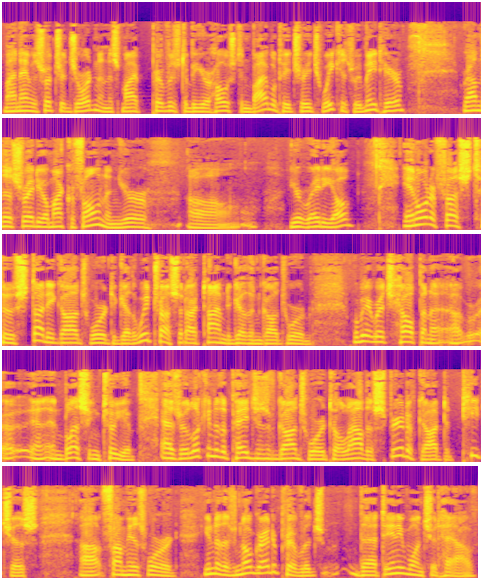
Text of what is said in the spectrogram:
My name is Richard Jordan, and it's my privilege to be your host and Bible teacher each week as we meet here around this radio microphone and your uh, your radio. In order for us to study God's Word together, we trust that our time together in God's Word will be a rich help and, a, a, and blessing to you as we look into the pages of God's Word to allow the Spirit of God to teach us uh, from His Word. You know, there's no greater privilege that anyone should have,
